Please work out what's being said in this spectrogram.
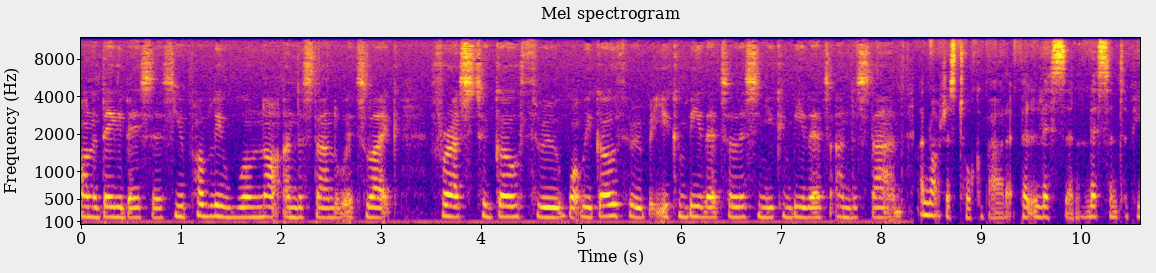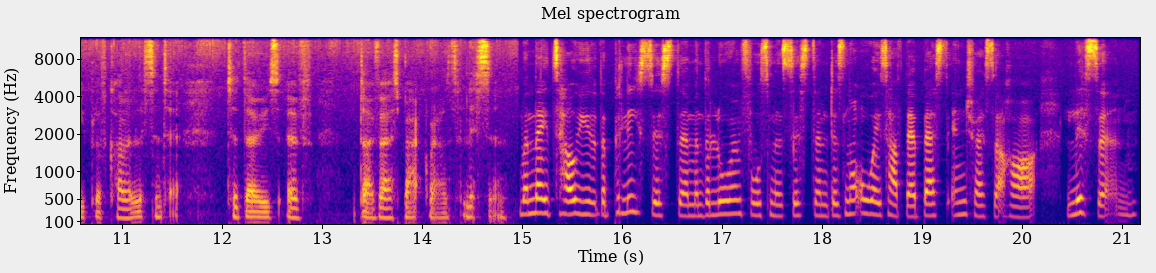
on a daily basis. You probably will not understand what it's like for us to go through what we go through, but you can be there to listen, you can be there to understand. And not just talk about it, but listen. Listen to people of colour, listen to, to those of diverse backgrounds listen. When they tell you that the police system and the law enforcement system does not always have their best interests at heart, listen.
